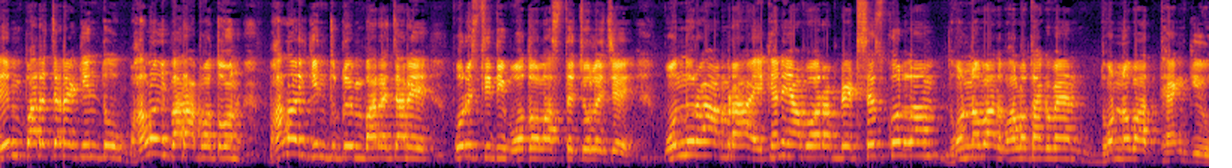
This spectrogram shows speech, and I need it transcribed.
টেম্পারেচারে কিন্তু ভালোই বাড়াপতন ভালোই কিন্তু টেম্পারেচারে পরিস্থিতি বদল আসতে চলেছে। বন্ধুরা, আমরা এখানে আবহাওয়ার আপডেট শেষ করলাম। ধন্যবাদ, ভালো থাকবেন। ধন্যবাদ থ্যাংক ইউ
